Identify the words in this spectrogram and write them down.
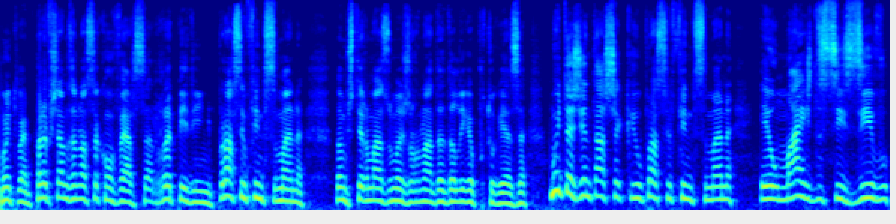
Muito bem, para fecharmos a nossa conversa rapidinho, próximo fim de semana vamos ter mais uma jornada da Liga Portuguesa. Muita gente acha que o próximo fim de semana é o mais decisivo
